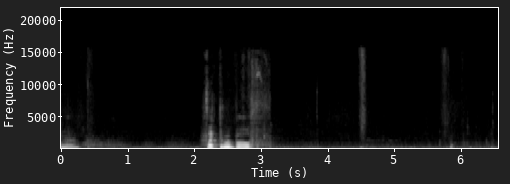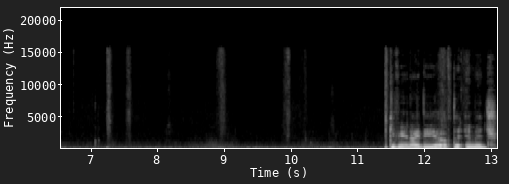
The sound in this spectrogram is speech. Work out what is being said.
I'm gonna flick through both. Give you an idea of the image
